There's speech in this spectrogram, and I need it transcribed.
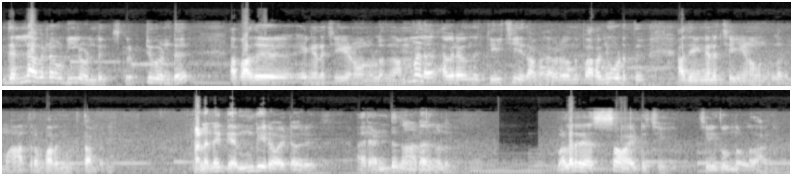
ഇതെല്ലാം അവരുടെ ഉള്ളിലുണ്ട്. സ്ക്രിപ്റ്റും ഉണ്ട്. അപ്പോൾ അത് എങ്ങനെ ചെയ്യണമെന്നുള്ളത് നമ്മൾ അവരെ ഒന്ന് ടീച്ച് ചെയ്താൽ മതി. അവരെ ഒന്ന് പറഞ്ഞു കൊടുത്ത് അത് എങ്ങനെ ചെയ്യണമെന്നുള്ളത് മാത്രം പറഞ്ഞു കൊടുത്താൽ മതി. വളരെ ഗംഭീരമായിട്ട് അവർ ആ രണ്ട് നാടകങ്ങളും വളരെ രസമായിട്ട് ചെയ്യും ചെയ്തു എന്നുള്ളതാണ്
